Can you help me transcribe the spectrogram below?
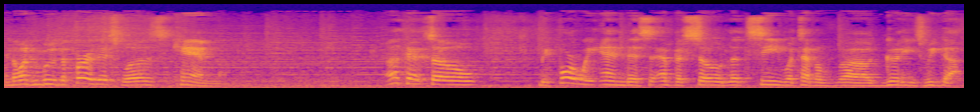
and the one who moved the furthest was Kim. Okay, so before we end this episode, let's see what type of uh, goodies we got.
